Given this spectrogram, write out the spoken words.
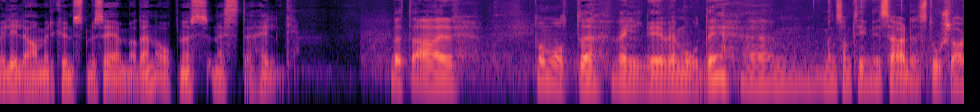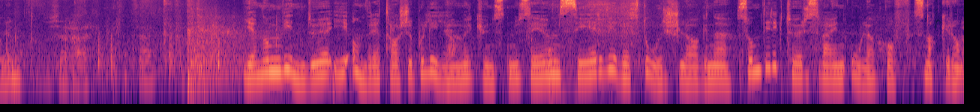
ved Lillehammer kunstmuseum, og den åpnes neste helg. Dette er på en måte veldig vemodig, eh, men samtidig så er det storslagent. Se her. Se her. Gjennom vinduet i andre etasje på Lillehammer kunstmuseum ser vi det storslagne som direktør Svein Olav Hoff snakker om.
